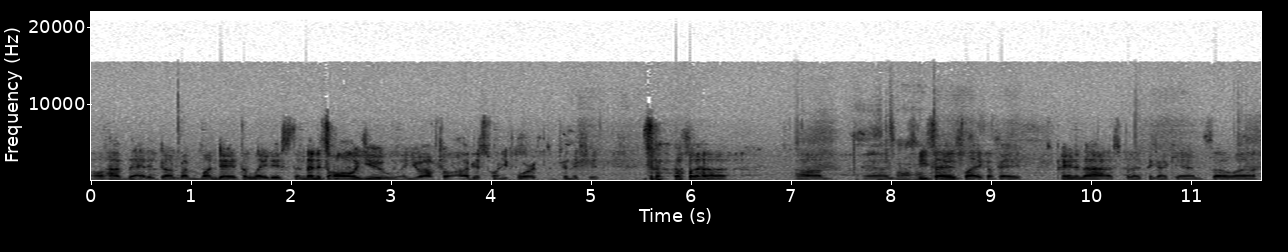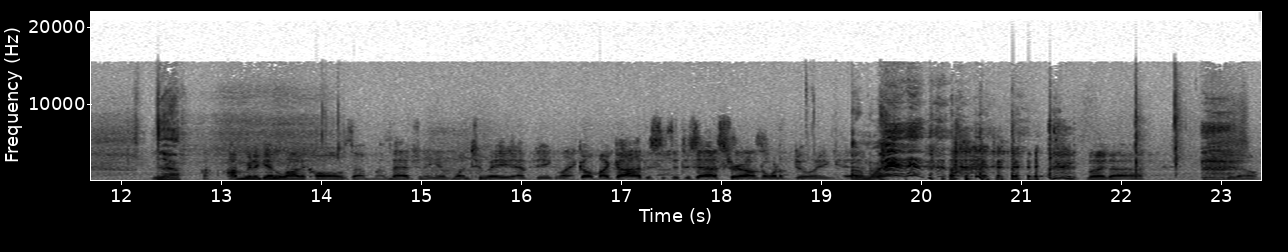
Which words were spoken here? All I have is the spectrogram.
I'll have the edit done by Monday at the latest, and then it's all you, and you have till August 24th to finish it. So, uh, um, and awesome. he says like, okay, pain in the ass, but I think I can. So. Uh, yeah. I'm gonna get a lot of calls. I'm imagining at one, two a.m. being like, "Oh my God, this is a disaster. I don't know what I'm doing." I don't know. but uh, you know,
